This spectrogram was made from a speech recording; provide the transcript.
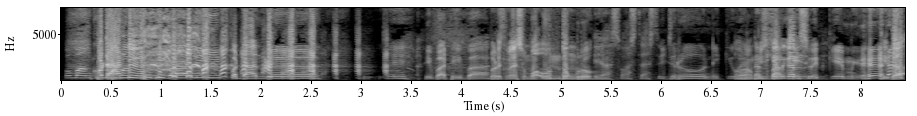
Pemangku Pedande. di Bali, pedande. eh, tiba-tiba Berarti semua untung bro. ya swastiastu jero Niki Orang Wenten miskin bangke kan- Squid Game. Tidak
